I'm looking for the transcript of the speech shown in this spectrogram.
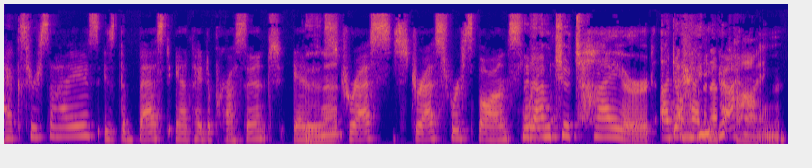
exercise is the best antidepressant and stress stress response. But like, I'm too tired. I don't have enough yeah. time.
